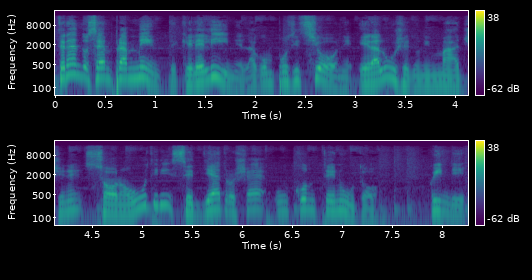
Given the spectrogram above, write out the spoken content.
tenendo sempre a mente che le linee, la composizione e la luce di un'immagine sono utili se dietro c'è un contenuto quindi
